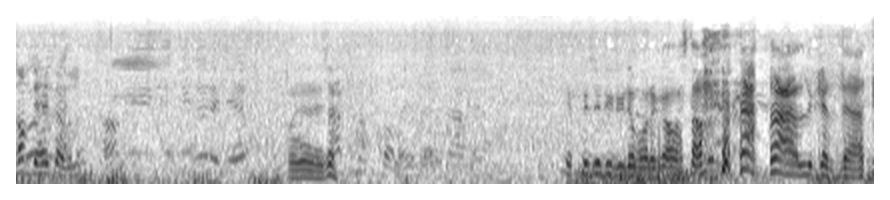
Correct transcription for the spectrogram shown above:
सब देखाइ त हजुरलाई होइन रहेछ। एकैचोटि दुइटा परेको अवस्था लुक एट द्याट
